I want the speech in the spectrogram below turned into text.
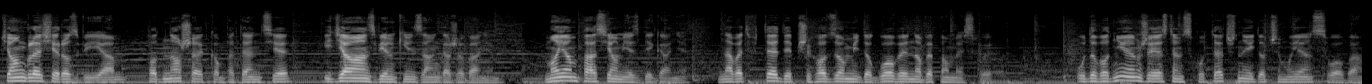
Ciągle się rozwijam, podnoszę kompetencje i działam z wielkim zaangażowaniem. Moją pasją jest bieganie. Nawet wtedy przychodzą mi do głowy nowe pomysły. Udowodniłem, że jestem skuteczny i dotrzymuję słowa.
